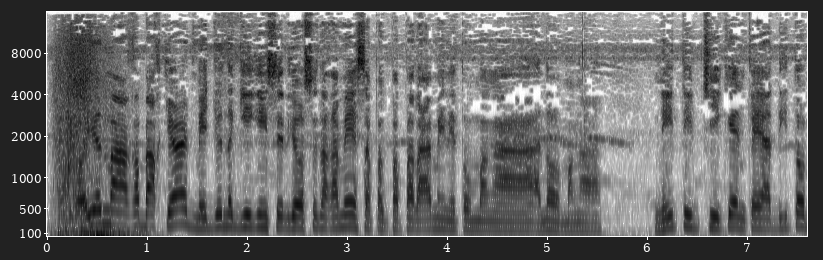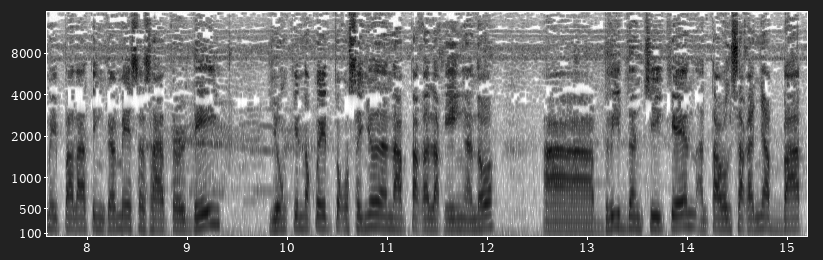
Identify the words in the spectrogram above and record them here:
So ayun mga ka-backyard, medyo nagiging seryoso na kami sa pagpaparami nitong mga ano, mga native chicken. Kaya dito may parating kami sa Saturday. Yung kinukwento ko sa inyo na napakalaking ano, ah, breed ng chicken. Ang tawag sa kanya Bat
